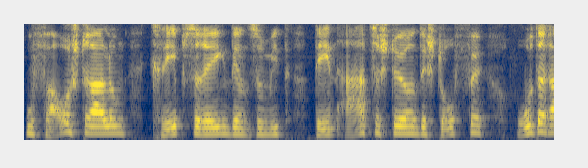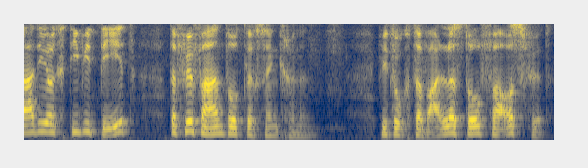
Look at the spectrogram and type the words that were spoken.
UV-Strahlung krebserregende und somit DNA-zerstörende Stoffe oder Radioaktivität dafür verantwortlich sein können, wie Dr. Wallersdorfer ausführt.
